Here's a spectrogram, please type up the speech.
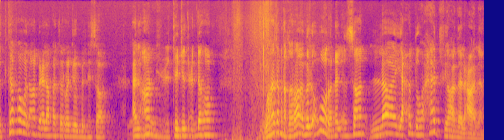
اكتفوا الآن بعلاقة الرجل بالنساء. الآن تجد عندهم وهذا من غرائب الأمور أن الإنسان لا يحده حد في هذا العالم.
